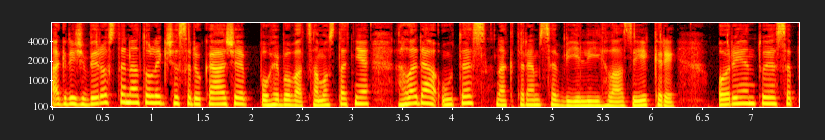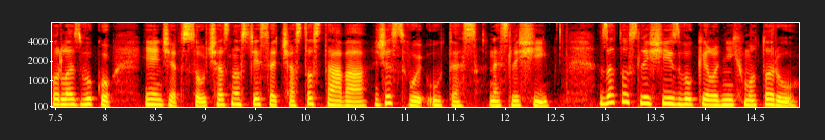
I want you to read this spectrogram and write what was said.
a když vyroste natolik, že se dokáže pohybovat samostatně, hledá útes, na kterém se výlí hlas jikry orientuje se podle zvuku, jenže v současnosti se často stává, že svůj útes neslyší. Za to slyší zvuky lodních motorů,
